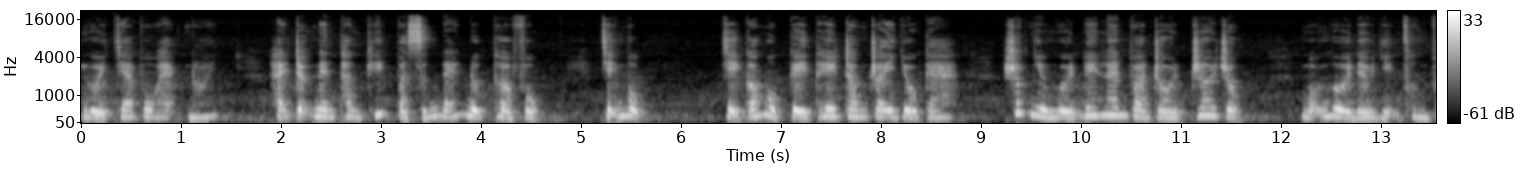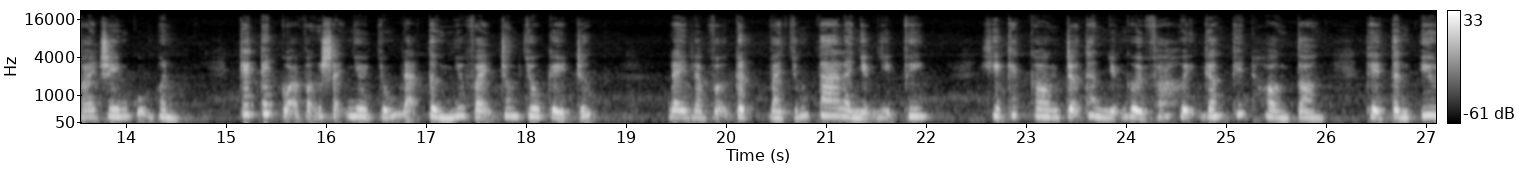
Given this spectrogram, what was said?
Người cha vô hạn nói, hãy trở nên thanh khiết và xứng đáng được thờ phụng. Chỉ một, chỉ có một kỳ thi trong ray yoga, rất nhiều người đi lên và rồi rơi rụng. Mỗi người đều diễn phần vai riêng của mình. Các kết quả vẫn sẽ như chúng đã từng như vậy trong chu kỳ trước. Đây là vở kịch và chúng ta là những diễn viên khi các con trở thành những người phá hủy gắn kết hoàn toàn, thì tình yêu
